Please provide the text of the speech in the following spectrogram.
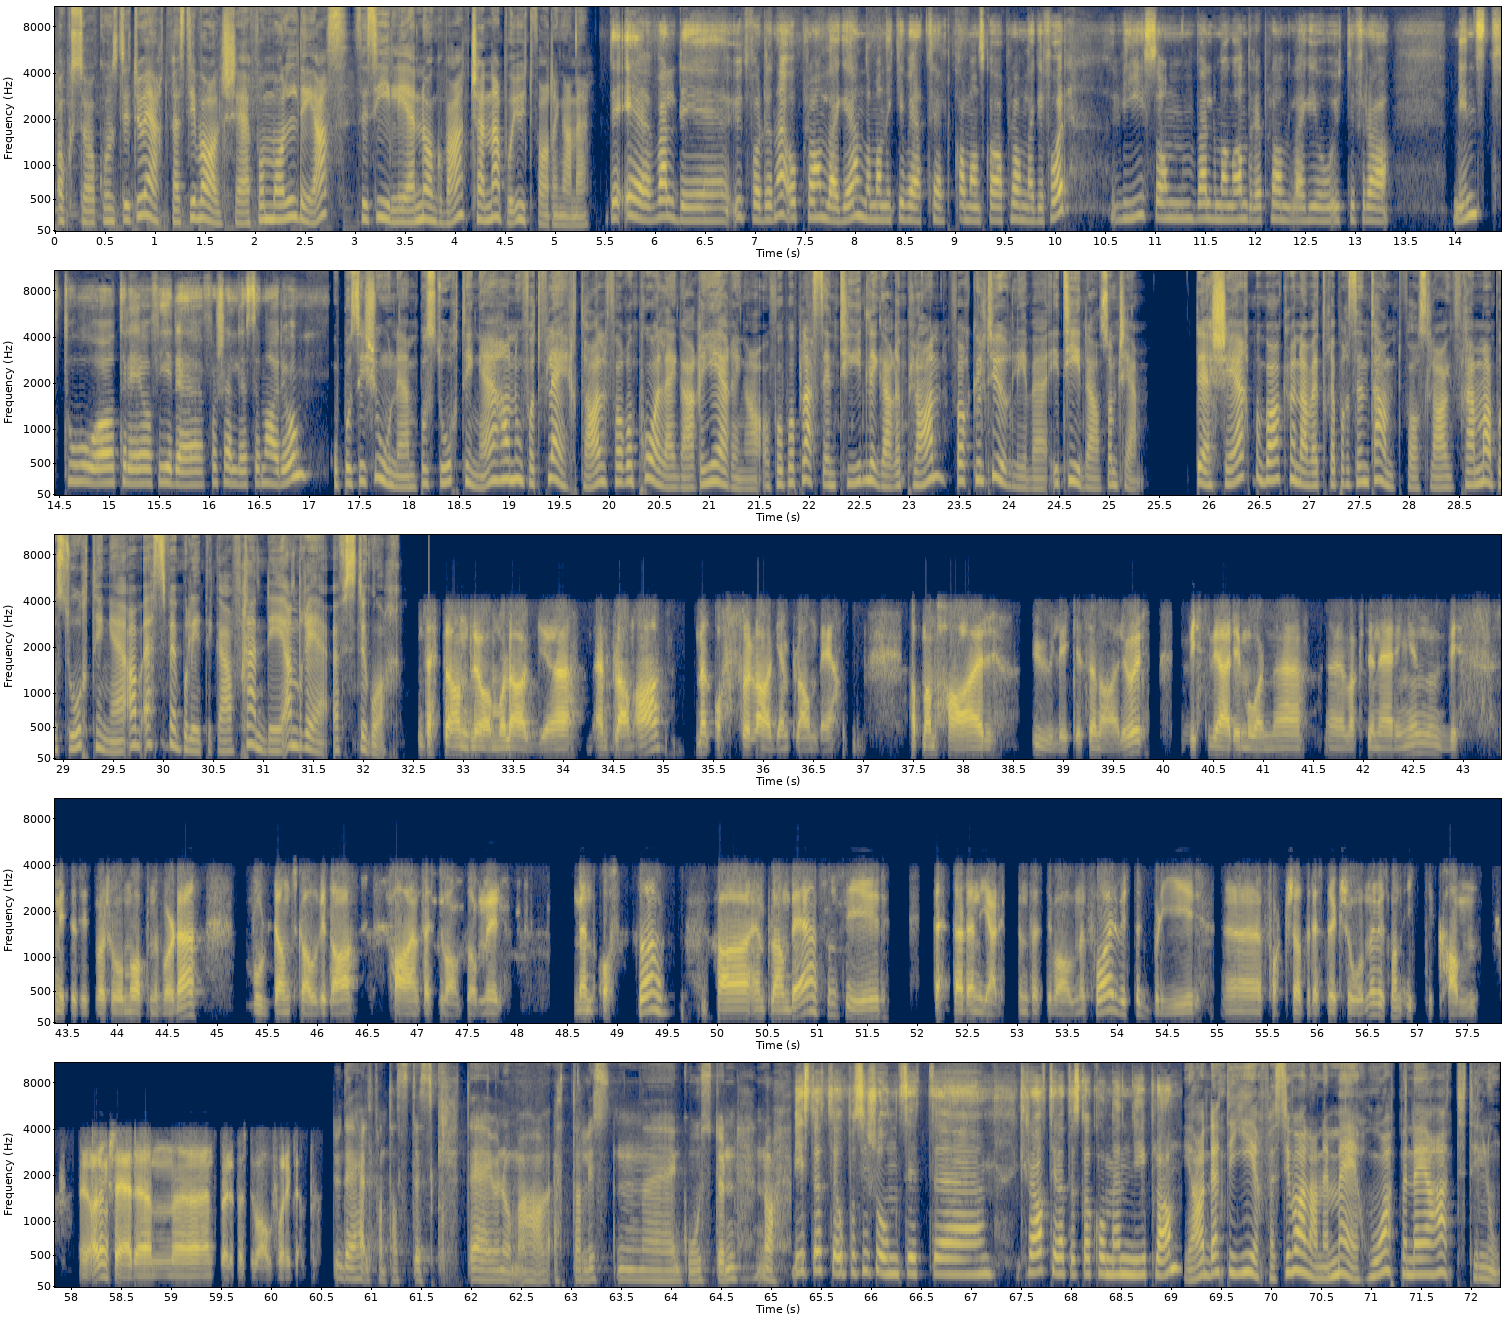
Også konstituert festivalsjef for Moldejazz, Cecilie Nogva, kjenner på utfordringene. Det er veldig utfordrende å planlegge når man ikke vet helt hva man skal planlegge for. Vi, som veldig mange andre, planlegger jo ut ifra minst to og tre og fire forskjellige scenarioer. Opposisjonen på Stortinget har nå fått flertall for å pålegge regjeringa å få på plass en tydeligere plan for kulturlivet i tida som kommer. Det skjer på bakgrunn av et representantforslag fremmet på Stortinget av SV-politiker Freddy André Øvstegård. Dette handler jo om å lage en plan A, men også lage en plan B. At man har ulike scenarioer. Hvis vi er i mål med eh, vaksineringen, hvis smittesituasjonen åpner for det, hvordan skal vi da ha en festivalsommer. Men også ha en plan B som sier dette er den hjelpen festivalene får hvis det blir eh, fortsatt restriksjoner, hvis man ikke kan arrangere en, eh, en større festival f.eks. Det er helt fantastisk. Det er jo noe vi har etterlyst en eh, god stund nå. Vi støtter opposisjonen sitt eh, krav til at det skal komme en ny plan. Ja, dette gir festivalene mer håp enn de har hatt til nå.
